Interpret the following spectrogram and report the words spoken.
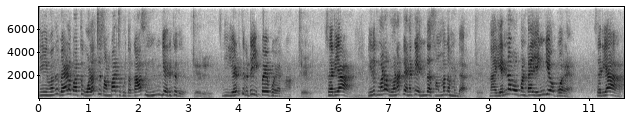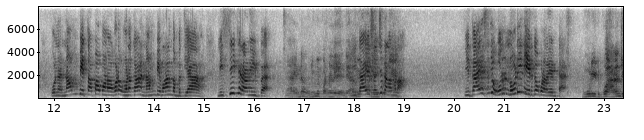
நீ வந்து வேலை பார்த்து உழைச்சு சம்பாரிச்சு கொடுத்த காசு இங்க இருக்குது. சரி. நீ எடுத்துக்கிட்டு இப்பவே போயிடலாம். சரி. சரியா? இதுக்கு மேல உனக்கு எனக்கு எந்த சம்மந்தம் இல்ல. நான் என்னவோ பண்றேன் எங்கேயோ போறேன். சரியா? உன்னை நம்பி தப்பா போனா கூட உனக்காக நம்பி வாழ்ந்த பத்தியா? நீ சீக்கிரம் என்ன நீ தயவு செஞ்சு கிளம்பலாம். நீ தயவு செஞ்சு ஒரு நொடி நீ இருக்க கூடாதுன்ட்ட மூடிட்டு போ அரைஞ்சு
